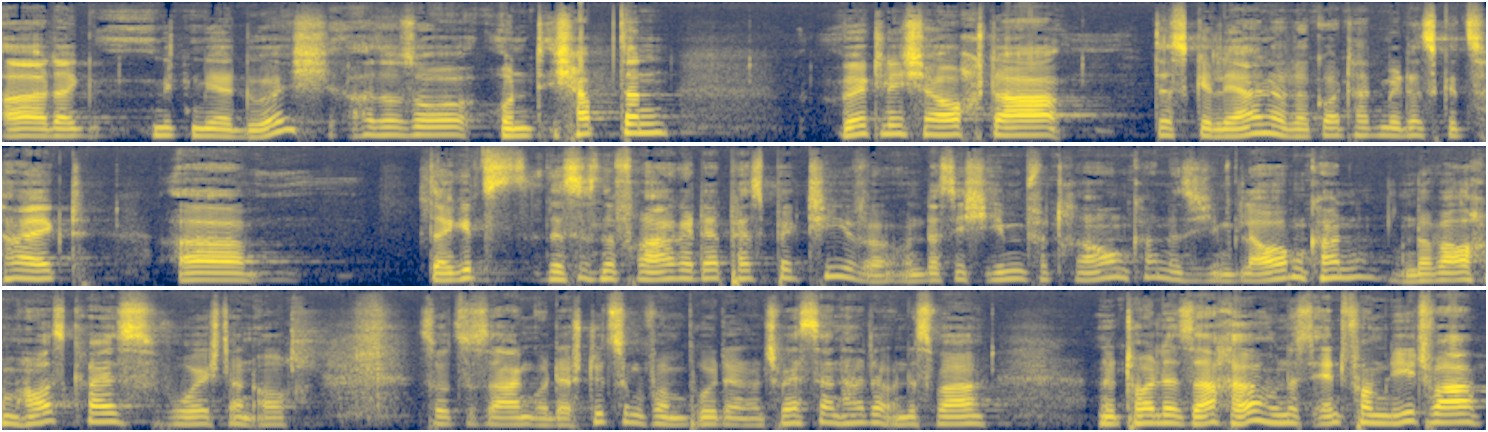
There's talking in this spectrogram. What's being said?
äh, da mit mir durch. Also so, und ich habe dann wirklich auch da das gelernt oder Gott hat mir das gezeigt. Äh, da gibt's, das ist eine Frage der Perspektive und dass ich ihm vertrauen kann, dass ich ihm glauben kann. Und da war auch im Hauskreis, wo ich dann auch sozusagen Unterstützung von Brüdern und Schwestern hatte. Und es war eine tolle Sache. Und das End vom Lied war,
